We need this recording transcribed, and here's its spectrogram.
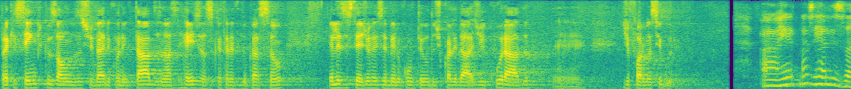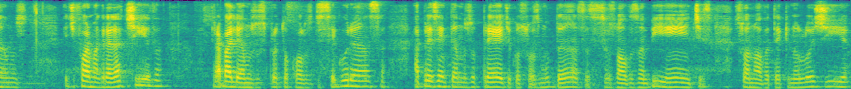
para que sempre que os alunos estiverem conectados nas redes da Secretaria de Educação, eles estejam recebendo conteúdo de qualidade e curado é, de forma segura nós realizamos de forma gradativa, trabalhamos os protocolos de segurança, apresentamos o prédio com suas mudanças, seus novos ambientes, sua nova tecnologia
